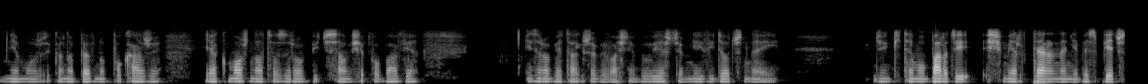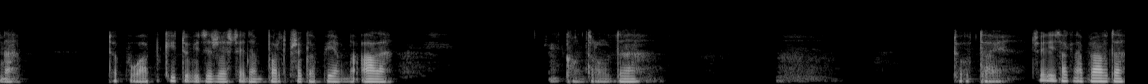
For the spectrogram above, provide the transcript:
nie może, tylko na pewno pokażę, jak można to zrobić. Sam się pobawię i zrobię tak, żeby właśnie były jeszcze mniej widoczne i dzięki temu bardziej śmiertelne, niebezpieczne te pułapki. Tu widzę, że jeszcze jeden port przegapiłem, no ale Ctrl D tutaj, czyli tak naprawdę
